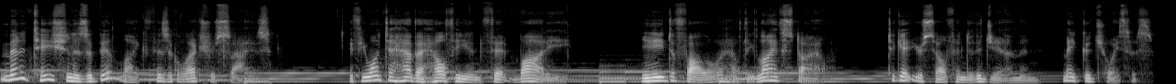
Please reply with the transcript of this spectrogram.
meditation is a bit like physical exercise. If you want to have a healthy and fit body, you need to follow a healthy lifestyle to get yourself into the gym and make good choices.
